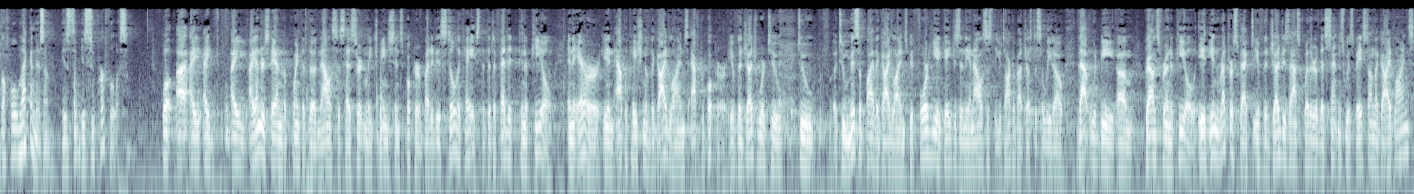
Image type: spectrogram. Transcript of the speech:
the whole mechanism is, is superfluous. Well, I, I, I, understand the point that the analysis has certainly changed since Booker, but it is still the case that the defendant can appeal an error in application of the guidelines after Booker. If the judge were to, to, to misapply the guidelines before he engages in the analysis that you talk about, Justice Alito, that would be um, grounds for an appeal. It, in retrospect, if the judge is asked whether the sentence was based on the guidelines,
